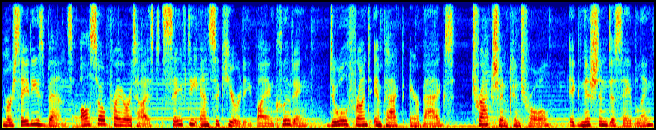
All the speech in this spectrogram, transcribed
Mercedes-Benz also prioritized safety and security by including dual front impact airbags, traction control, ignition disabling,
